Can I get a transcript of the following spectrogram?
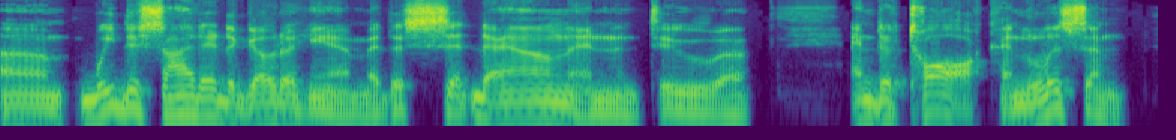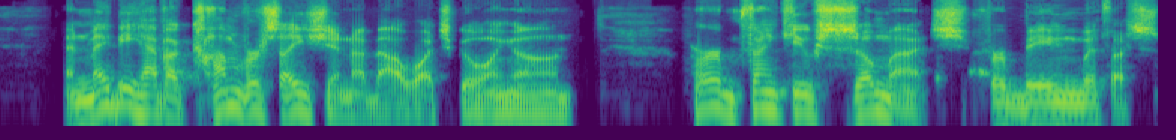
um, we decided to go to him and to sit down and to uh, and to talk and listen and maybe have a conversation about what's going on. Herb, thank you so much for being with us.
